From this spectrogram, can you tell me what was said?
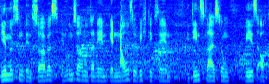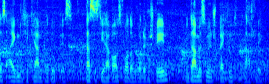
Wir müssen den Service in unseren Unternehmen genauso wichtig sehen, die Dienstleistung, wie es auch das eigentliche Kernprodukt ist. Das ist die Herausforderung, wo wir stehen und da müssen wir entsprechend nachlegen.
